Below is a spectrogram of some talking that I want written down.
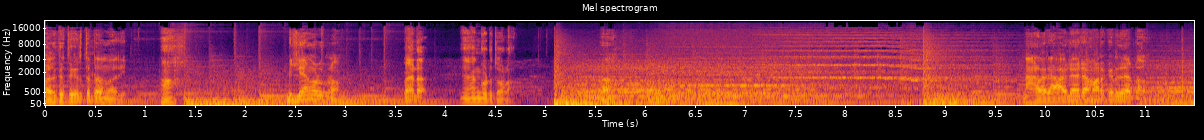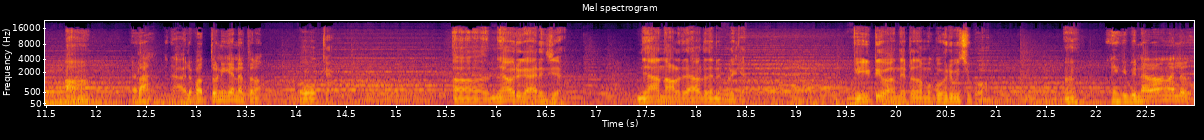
അതൊക്കെ തീർത്തിട്ട് വന്നാൽ മതി. ആ. ബില്ല് ഞാൻ കൊടുക്കണോ? വേണ്ട ഞാൻ കൊടുത്തോളാം. ആ. നാളെ രാവിലെ വരാൻ മറക്കരുത് കേട്ടോ. ആ എടാ രാവിലെ പത്ത് മണിക്ക് തന്നെ എത്തണം. ഓക്കെ. ഞാൻ ഒരു കാര്യം ചെയ്യാം. ഞാൻ നാളെ രാവിലെ തന്നെ വിളിക്കാം. വീട്ടിൽ വന്നിട്ട് നമുക്ക് ഒരുമിച്ച് പോവാം. എനിക്ക് എങ്കിൽ പിന്നെ അതാണ് നല്ലത്.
